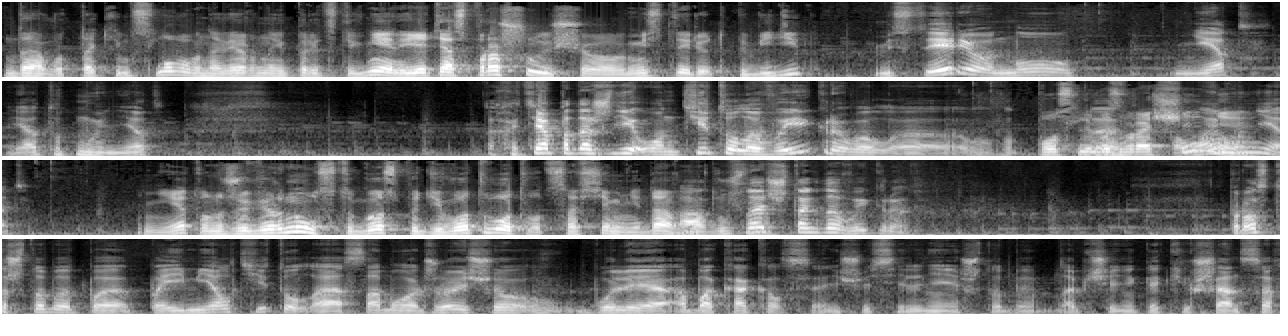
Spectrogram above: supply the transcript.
Да, вот таким словом, наверное, и представить. Не, я тебя спрошу еще, Мистерио-то победит? Мистерио, ну, нет, я думаю, нет. Хотя, подожди, он титулы выигрывал... Э, После да, возвращения? Нет. Нет, он же вернулся-то, господи, вот-вот, вот совсем недавно. А, ну, значит, тогда выиграет. Просто чтобы по поимел титул, а самого Джо еще более обокакался, еще сильнее, чтобы вообще никаких шансов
